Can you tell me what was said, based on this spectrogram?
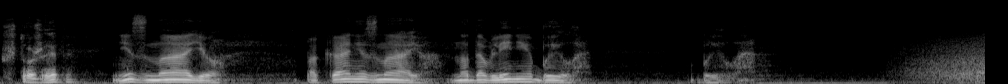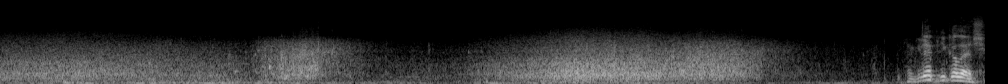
Что же это? Не знаю. Пока не знаю. Но давление было. Было. Глеб Николаевич,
